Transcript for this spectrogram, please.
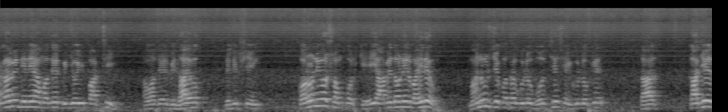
আগামী দিনে আমাদের বিজয়ী প্রার্থী, আমাদের বিধায়ক দিলীপ সিং করণীয় সম্পর্কে এই আবেদনের বাইরেও মানুষ যে কথাগুলো বলছে সেইগুলোকে তার কাজের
